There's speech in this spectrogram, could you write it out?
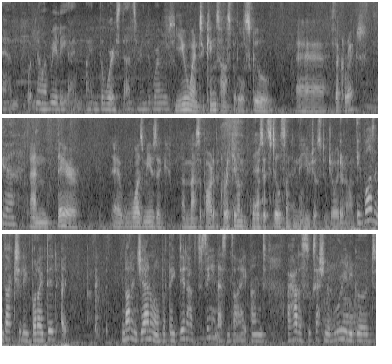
um, but no, I really I'm I'm the worst dancer in the world. You went to King's Hospital School, uh, is that correct? Yeah. And there, uh, was music a massive part of the curriculum, or was it still something that you just enjoyed at home? It wasn't actually, but I did. I, not in general, but they did have singing lessons, and I and I had a succession of really good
